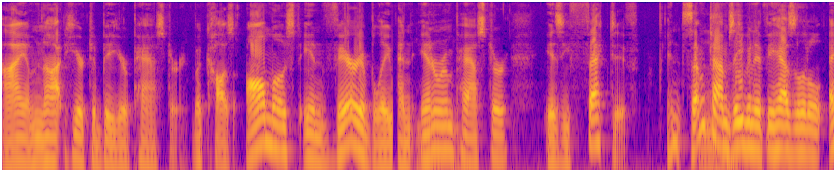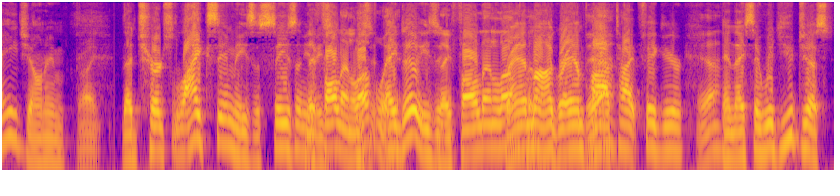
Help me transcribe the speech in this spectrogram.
I am not here to be your pastor because almost invariably an interim pastor is effective. And sometimes even if he has a little age on him, Mm. Right. the church likes him. He's a seasoned. They fall in love with him. They him. do. He's a They fall in love grandma, grandpa Yeah. type figure. Yeah. Mm-hmm. And they say, "Would you just?"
